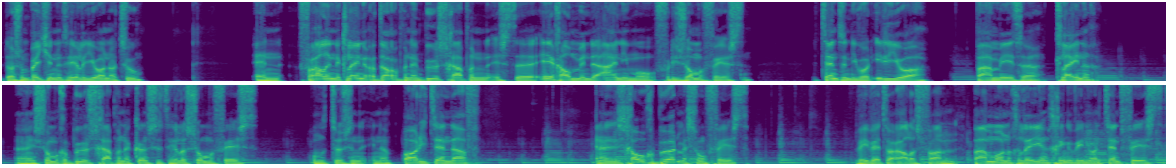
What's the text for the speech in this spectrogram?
door zo'n beetje het hele jaar naartoe. En vooral in de kleinere dorpen en buurtschappen is de al minder animo voor die zomerfeesten. De tenten die wordt ieder jaar een paar meter kleiner. Eh, in sommige buurtschappen dan kun je het hele zomerfeest ondertussen in een partytent af. En dan is gauw gebeurd met zo'n feest. Wie weet waar alles van. Een paar maanden geleden gingen we naar een tentfeest.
